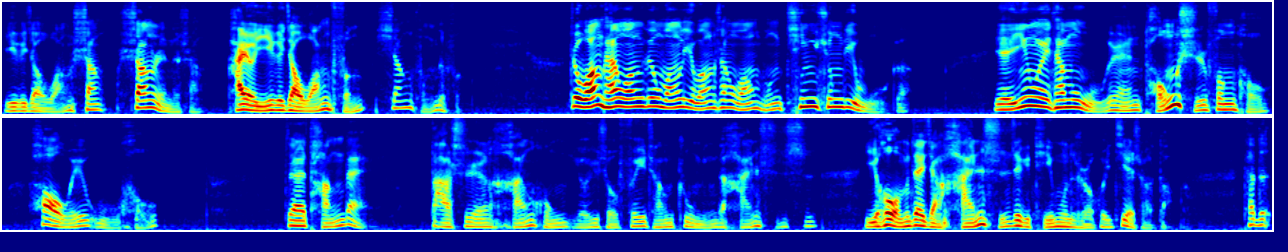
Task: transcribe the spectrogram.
一个叫王商，商人的商；还有一个叫王逢，相逢的逢。这王谭、王根、王立、王商、王逢亲兄弟五个，也因为他们五个人同时封侯，号为五侯。在唐代，大诗人韩翃有一首非常著名的寒食诗，以后我们在讲寒食这个题目的时候会介绍到，他的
